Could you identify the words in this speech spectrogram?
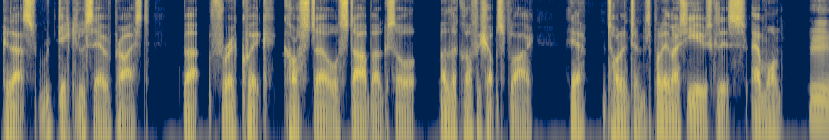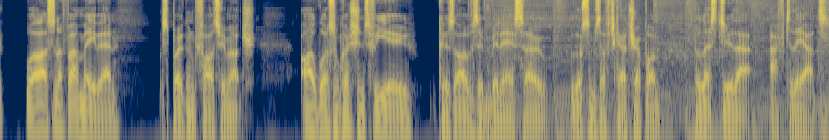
because that's ridiculously overpriced. But for a quick Costa or Starbucks or other coffee shop supply, yeah, Toddington's probably the most used because it's M1. Hmm. Well, that's enough about me, Ben. I've spoken far too much. I've got some questions for you because I haven't been here, so we've got some stuff to catch up on. But let's do that after the ads.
